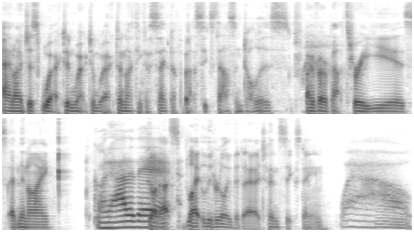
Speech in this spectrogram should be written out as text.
And i just worked and worked and worked. And i think i saved up about $6000 over about three years. And then i got out of there. got out like literally the day i turned 16 Wow.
